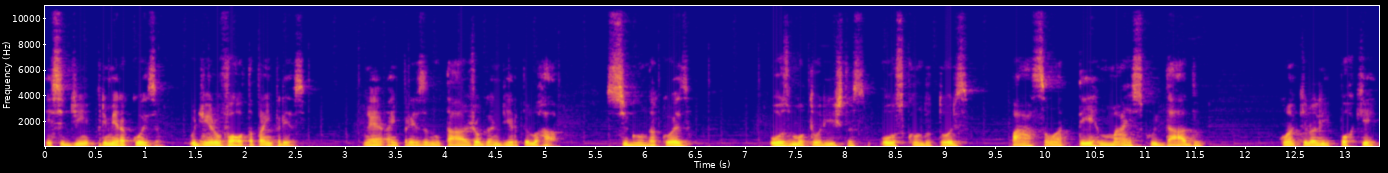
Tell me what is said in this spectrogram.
esse dinheiro, primeira coisa, o dinheiro volta para a empresa. Né? A empresa não está jogando dinheiro pelo rabo. Segunda coisa, os motoristas, os condutores, passam a ter mais cuidado com aquilo ali. Por quê?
